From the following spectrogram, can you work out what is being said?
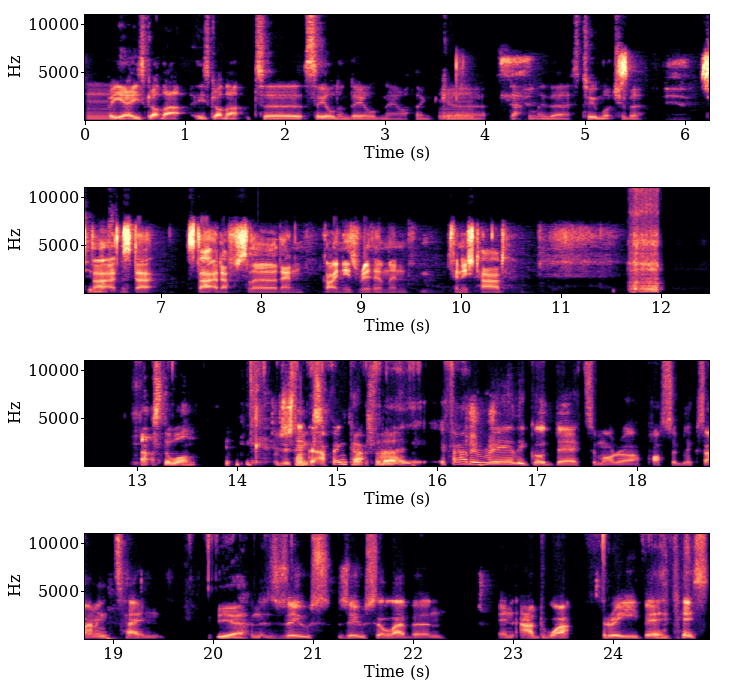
Mm. But yeah, he's got that. He's got that uh, sealed and dealed now. I think Mm. uh, definitely there. It's too much of a. Yeah. Too much Started start started off slow, then got in his rhythm and finished hard. That's the one. I just look at, I think I, for that. I- if I had a really good day tomorrow, possibly because I'm in tenth, Yeah. and Zeus Zeus eleven and Adwat three babies.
